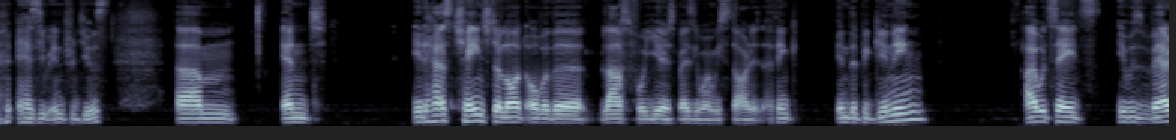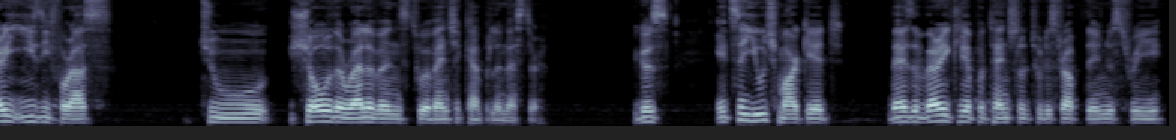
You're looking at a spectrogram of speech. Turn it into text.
as you introduced, um, and it has changed a lot over the last four years. Basically, when we started, I think in the beginning, I would say it's it was very easy for us to show the relevance to a venture capital investor because it's a huge market. There's a very clear potential to disrupt the industry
